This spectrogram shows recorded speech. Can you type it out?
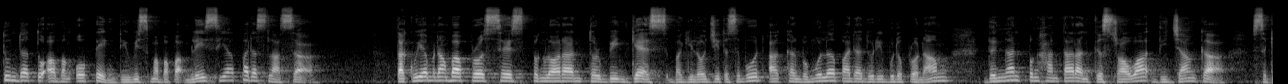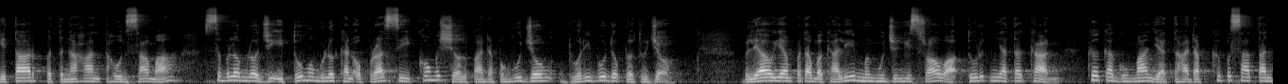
Tun Datuk Abang Openg di Wisma Bapak Malaysia pada Selasa. Takuya menambah proses pengeluaran turbin gas bagi loji tersebut akan bermula pada 2026 dengan penghantaran ke Sarawak dijangka sekitar pertengahan tahun sama sebelum loji itu memulakan operasi komersial pada penghujung 2027. Beliau yang pertama kali mengunjungi Sarawak turut menyatakan kekagumannya terhadap kepesatan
